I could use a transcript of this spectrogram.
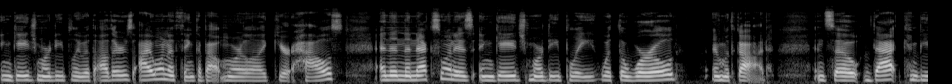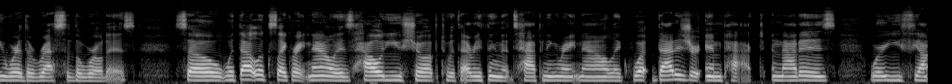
engage more deeply with others, I want to think about more like your house. And then the next one is engage more deeply with the world and with God. And so that can be where the rest of the world is. So what that looks like right now is how you show up to with everything that's happening right now. Like what that is your impact, and that is where you fi-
